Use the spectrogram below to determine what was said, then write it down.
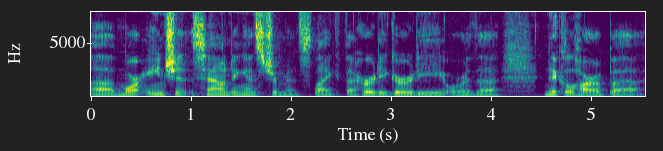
Uh, more ancient sounding instruments like the hurdy-gurdy or the nyckelharpa,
